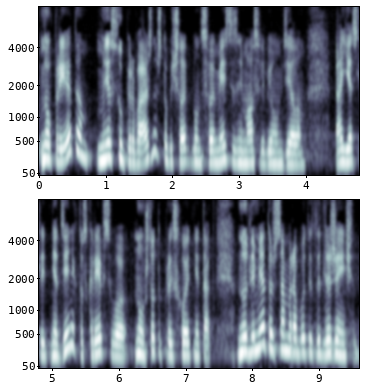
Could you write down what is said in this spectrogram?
но при этом мне супер важно, чтобы человек был на своем месте, занимался любимым делом. А если нет денег, то, скорее всего, ну, что-то происходит не так. Но для меня то же самое работает и для женщин.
